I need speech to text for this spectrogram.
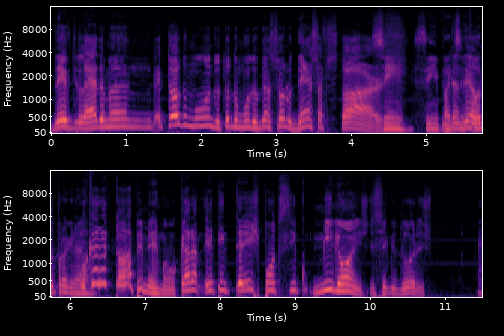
David Letterman, é todo mundo, todo mundo dançou no Dance of Stars. Sim, sim, participou Entendeu? do programa. O cara é top, meu irmão. O cara, ele tem 3.5 milhões de seguidores, É,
